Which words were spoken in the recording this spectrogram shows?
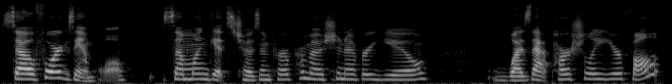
So, for example, someone gets chosen for a promotion over you. Was that partially your fault?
